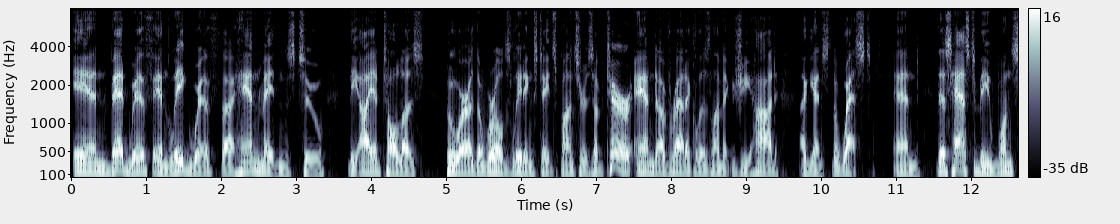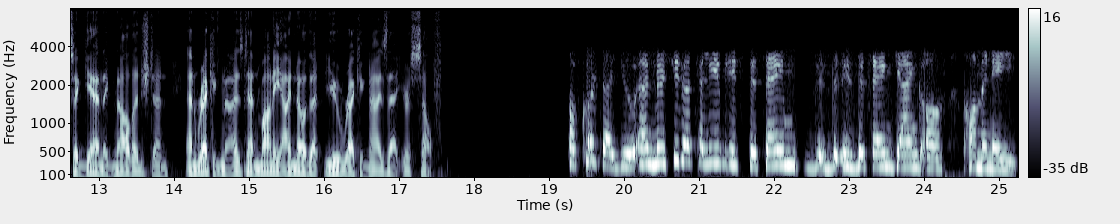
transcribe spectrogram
in bed with, in league with, uh, handmaidens to the Ayatollahs who are the world's leading state sponsors of terror and of radical Islamic jihad against the West. And this has to be once again acknowledged and, and recognized. And Mani, I know that you recognize that yourself. Of course I do. And Rashida Tlaib is the same is the same gang of Khamenei.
